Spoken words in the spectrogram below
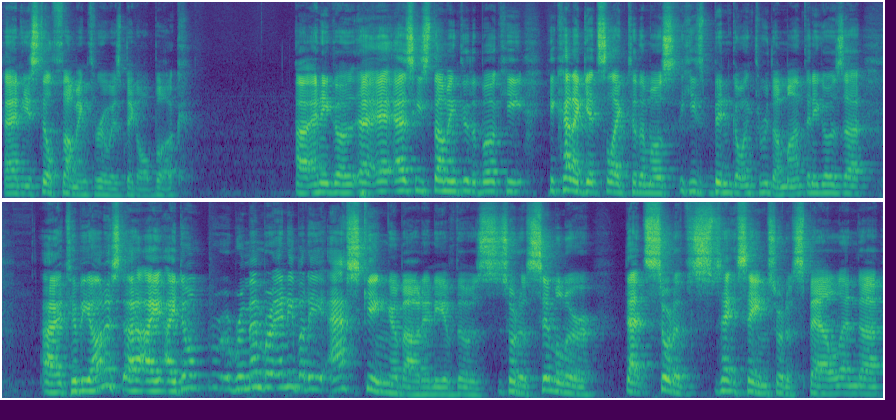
And he's still thumbing through his big old book. Uh, and he goes, uh, as he's thumbing through the book, he he kind of gets like to the most. He's been going through the month, and he goes, uh, uh, to be honest, I I don't r- remember anybody asking about any of those sort of similar that sort of sa- same sort of spell, and uh,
